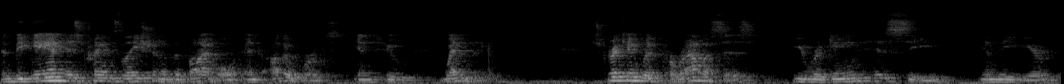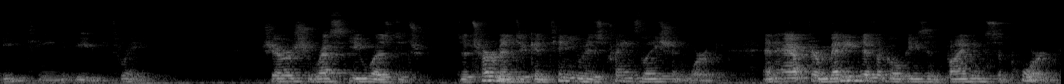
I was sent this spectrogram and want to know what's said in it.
and began his translation of the Bible and other works into Wenli. Stricken with paralysis, he regained his see in the year 1883. Schereschewsky was det determined to continue his translation work, and after many difficulties in finding support,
